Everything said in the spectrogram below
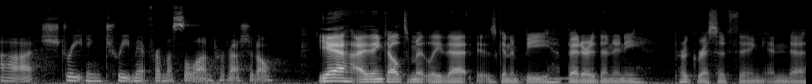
uh, straightening treatment from a salon professional. Yeah, I think ultimately that is going to be better than any progressive thing, and uh,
